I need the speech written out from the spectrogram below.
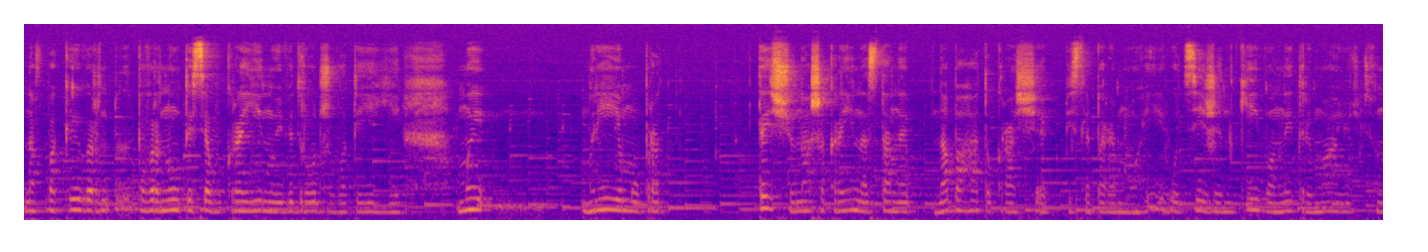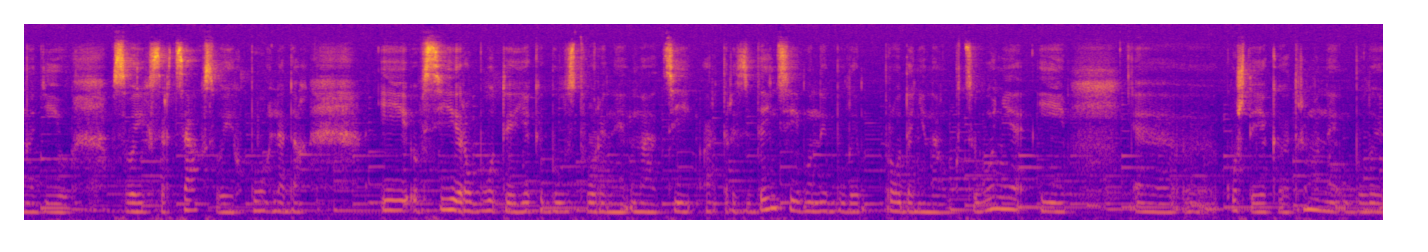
навпаки, вер- повернутися в Україну і відроджувати її. Ми мріємо про те, що наша країна стане набагато краще після перемоги. І оці жінки вони тримають цю надію в своїх серцях, в своїх поглядах. І всі роботи, які були створені на цій арт-резиденції, вони були продані на аукціоні, і кошти, які отримані, були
